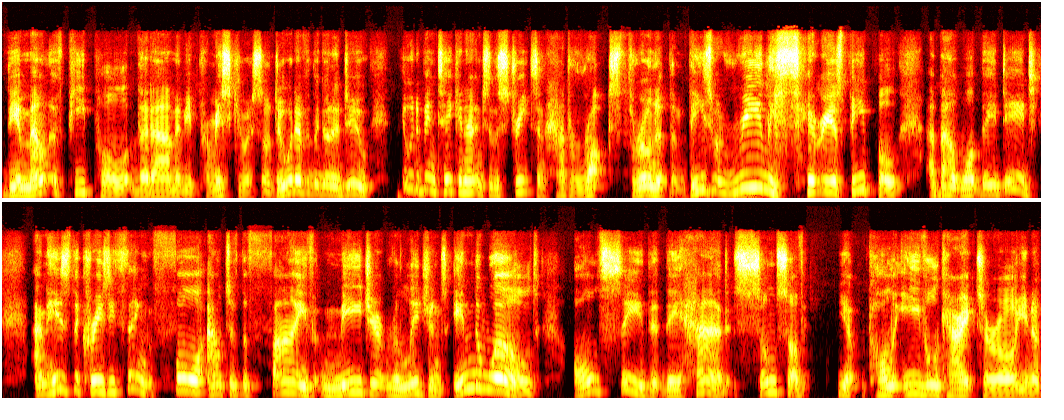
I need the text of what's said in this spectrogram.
the amount of people that are maybe promiscuous or do whatever they're going to do, it would have been taken out into the streets and had rocks thrown at them. These were really serious people about what they did. And here's the crazy thing four out of the five major religions in the world all say that they had some sort of you know call it evil character or you know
